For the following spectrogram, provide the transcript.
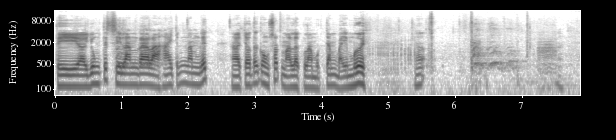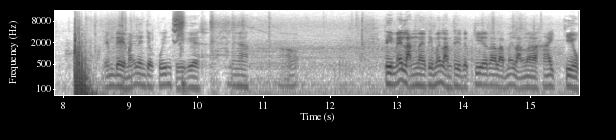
Thì uh, dung tích xi lanh ra là 2.5 lít à, cho tới công suất mã lực là 170 Đó em đề máy lên cho quý anh chị kìa. Nha. Đó. thì máy lạnh này thì máy lạnh thì được chia ra là máy lạnh là hai chiều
